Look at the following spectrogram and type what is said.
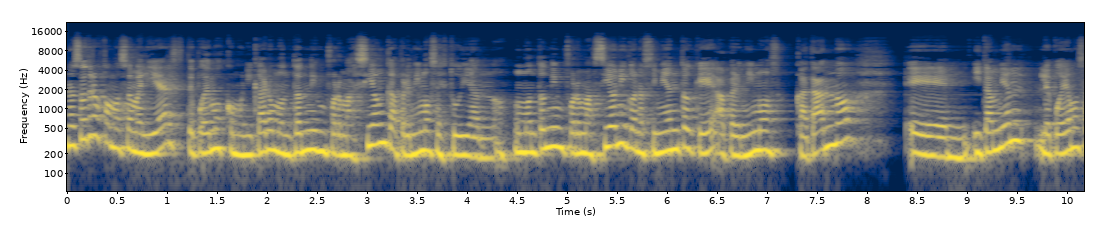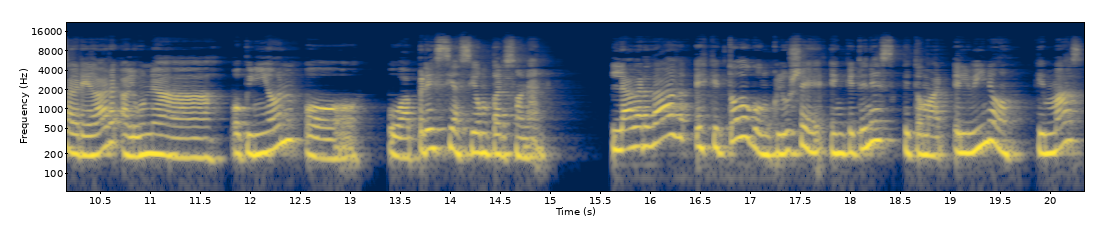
Nosotros como sommeliers te podemos comunicar un montón de información que aprendimos estudiando, un montón de información y conocimiento que aprendimos catando eh, y también le podemos agregar alguna opinión o, apreciación personal. La verdad es que todo concluye en que tenés que tomar el vino que más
